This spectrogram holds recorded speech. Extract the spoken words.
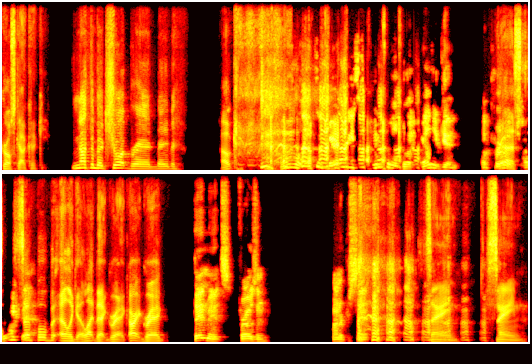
Girl Scout cookie? Nothing but shortbread, baby. Okay. oh, that's a very simple but elegant approach. Yes, I like simple that. but elegant. I like that, Greg. All right, Greg. Thin mints, frozen, hundred percent. Same, same.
